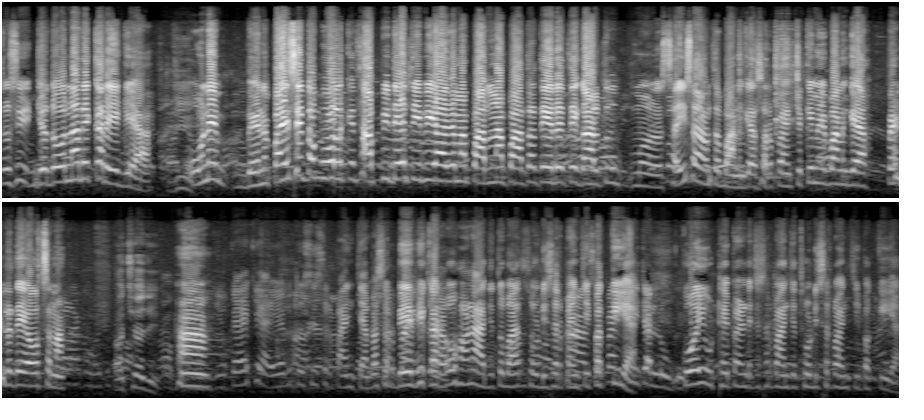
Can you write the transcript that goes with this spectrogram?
ਤੁਸੀਂ ਜਦੋਂ ਉਹਨਾਂ ਦੇ ਘਰੇ ਗਿਆ ਉਹਨੇ ਬਿਨ ਪੈਸੇ ਤੋਂ ਬੋਲ ਕੇ ਥਾਪੀ ਦੇਤੀ ਵੀ ਆ ਜਾ ਮੈਂ ਪਾਲਣਾ ਪਾਤਾ ਤੇਰੇ ਤੇ ਗੱਲ ਤੂੰ ਸਹੀ ਸੰਤ ਬਣ ਗਿਆ ਸਰਪੰਚ ਕਿਵੇਂ ਬਣ ਗਿਆ ਪਿੰਡ ਦੇ ਉਸ ਨਾਲ। ਅੱਛਾ ਜੀ। ਹਾਂ। ਜੋ ਕਹਿ ਕੇ ਆਏ ਆ ਵੀ ਤੁਸੀਂ ਸਰਪੰਚ ਆ। ਬਸ ਬੇਫਿਕਰ ਰਹੋ ਹੁਣ ਅੱਜ ਤੋਂ ਬਾਅਦ ਤੁਹਾਡੀ ਸਰਪੰਚੀ ਪੱਕੀ ਆ। ਕੋਈ ਉੱਠੇ ਪਿੰਡ 'ਚ ਸਰਪੰਚ ਤੁਹਾਡੀ ਸਰਪੰਚੀ ਪੱਕੀ ਆ।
